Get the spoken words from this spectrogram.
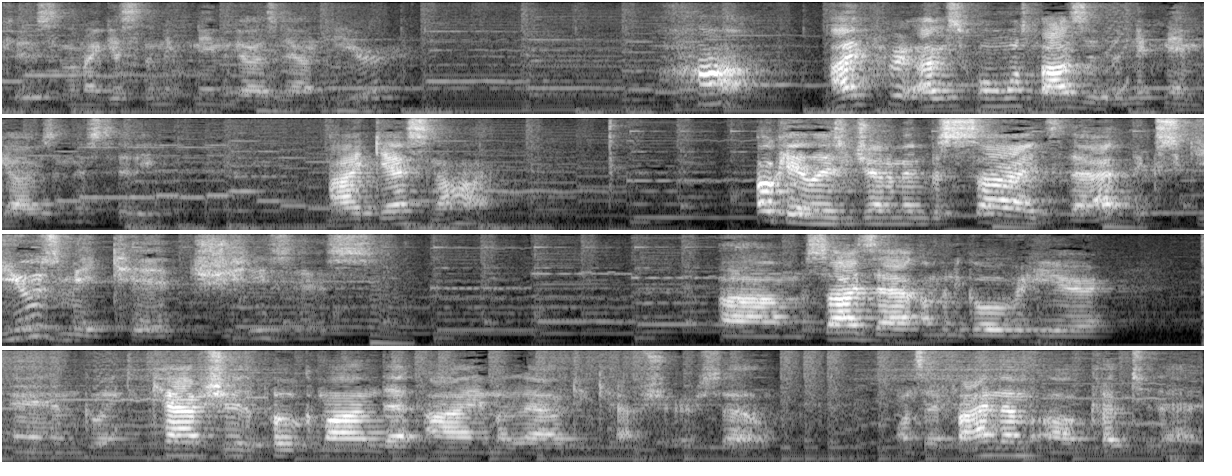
Okay, so then I guess the nickname guy's down here. Huh. I, I was almost positive the nickname guy was in this city. I guess not. Okay, ladies and gentlemen, besides that, excuse me, kid, Jesus. Um, besides that, I'm going to go over here and I'm going to capture the Pokemon that I am allowed to capture. So, once I find them, I'll cut to that.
